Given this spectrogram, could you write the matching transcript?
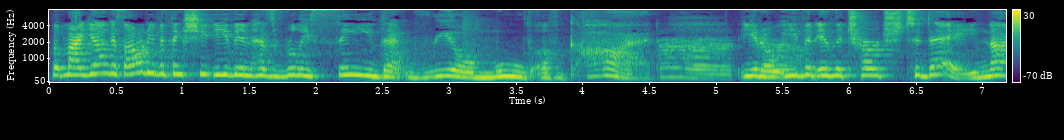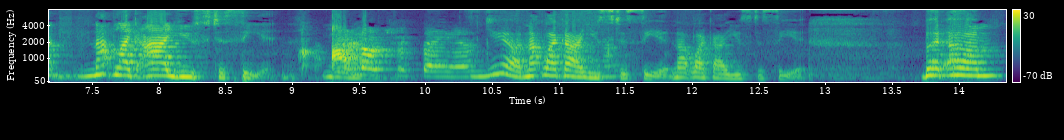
but my youngest, I don't even think she even has really seen that real move of God. Mm-hmm. You know, even in the church today, not not like I used to see it. I know what you're saying. Yeah, not like I used to see it. Not like I used to see it. But um,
